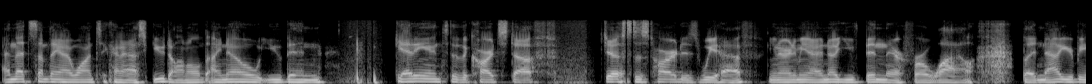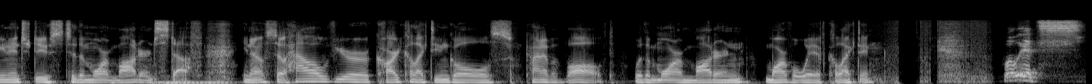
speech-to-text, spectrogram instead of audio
and that's something I want to kind of ask you, Donald. I know you've been getting into the card stuff just as hard as we have. You know what I mean? I know you've been there for a while, but now you're being introduced to the more modern stuff. You know, so how have your card collecting goals kind of evolved with a more modern Marvel way of collecting? Well, it's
